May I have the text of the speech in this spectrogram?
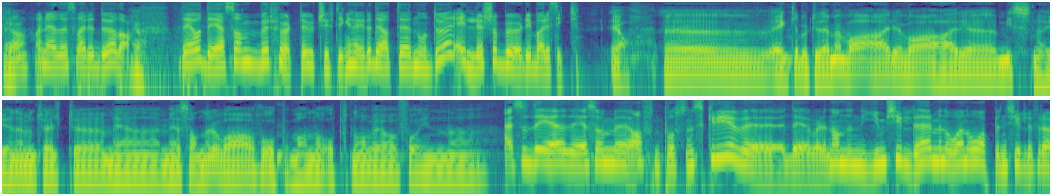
Ja. han er dessverre død, da. Ja. Det er jo det som bør føre til utskifting i Høyre, det at noen dør, ellers så bør de bare sitte. Ja, øh, egentlig burde de det. Men hva er, hva er øh, misnøyen eventuelt øh, med, med Sanner, og hva håper man å oppnå ved å få inn øh, Altså Det er det som Aftenposten skriver, det er vel en anonym kilde her, men òg en åpen kilde fra,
